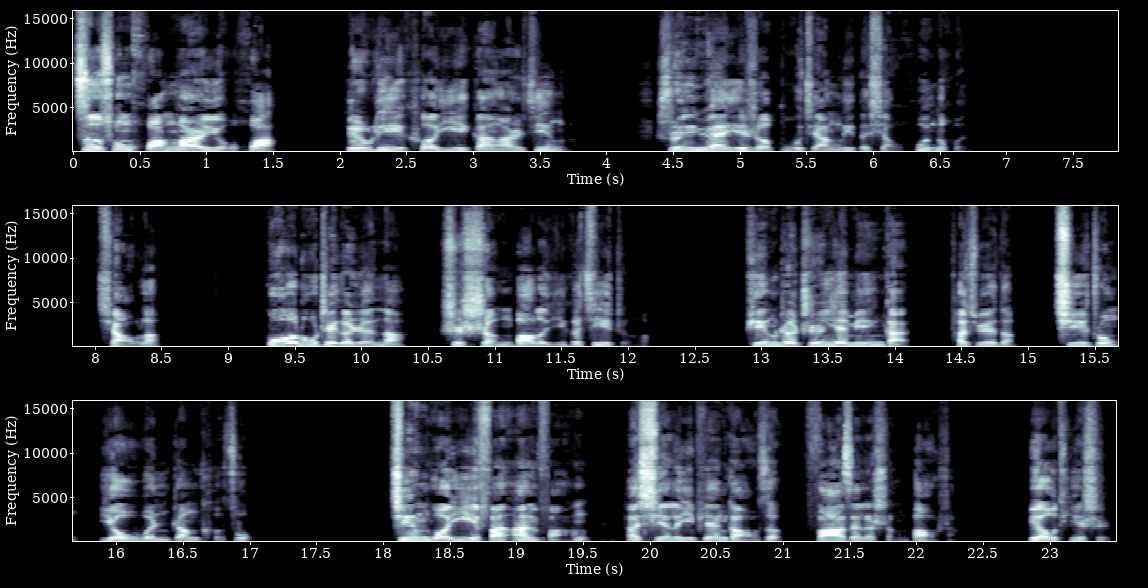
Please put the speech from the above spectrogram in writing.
自从黄二有话，就立刻一干二净了。谁愿意惹不讲理的小混混？巧了，过路这个人呢是省报的一个记者，凭着职业敏感，他觉得其中有文章可做。经过一番暗访，他写了一篇稿子发在了省报上，标题是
